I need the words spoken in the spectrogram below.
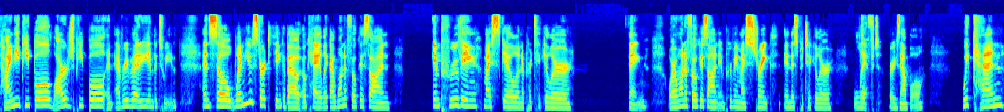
tiny people, large people, and everybody in between. And so when you start to think about, okay, like I want to focus on improving my skill in a particular thing, or I want to focus on improving my strength in this particular lift, for example, we can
